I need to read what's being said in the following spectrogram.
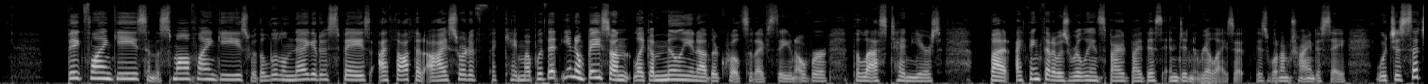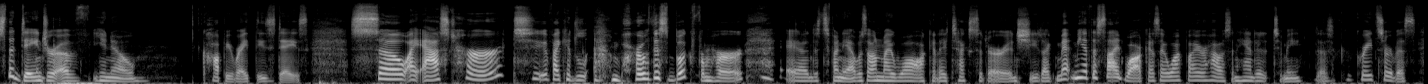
big flying geese and the small flying geese with a little negative space. I thought that I sort of came up with it, you know, based on like a million other quilts that I've seen over the last 10 years. But I think that I was really inspired by this and didn't realize it, is what I'm trying to say, which is such the danger of, you know, copyright these days. So I asked her to if I could borrow this book from her. And it's funny, I was on my walk and I texted her and she like met me at the sidewalk as I walked by her house and handed it to me. Does great service.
